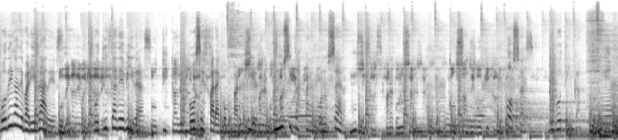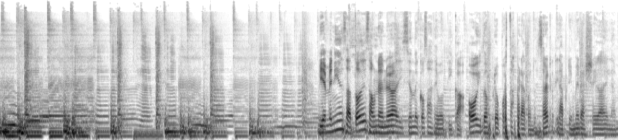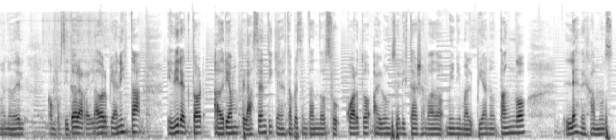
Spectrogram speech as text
Bodega de variedades. Bodega de variedades. Botica de vidas. Botica de vidas. Voces para compartir. Voces para compartir. Músicas para conocer. Músicas para conocer. Cosas de botica. Cosas de botica. Bienvenidos a todos a una nueva edición de Cosas de Botica. Hoy dos propuestas para conocer. La primera llega de la mano del compositor, arreglador, pianista y director Adrián Placenti, quien está presentando su cuarto álbum solista llamado Minimal Piano Tango. Les dejamos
